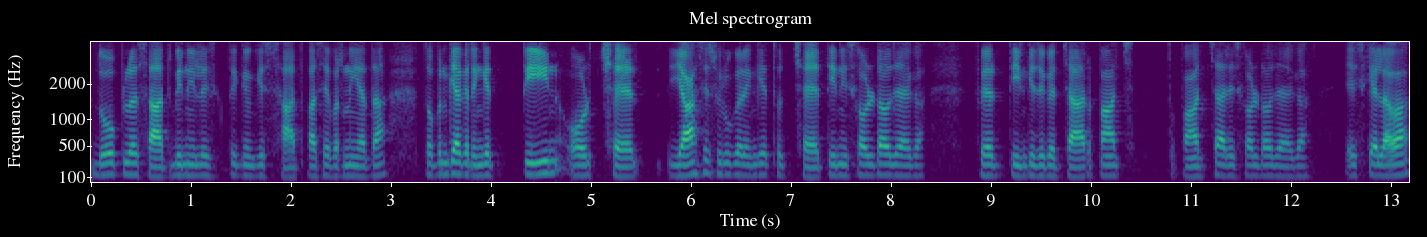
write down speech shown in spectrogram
दो प्लस सात भी नहीं लिख सकते, क्योंकि सात पासे पर नहीं आता। तो अपन क्या करेंगे? तीन और छः, यहाँ से शुरू करेंगे तो छः तीन इसका उल्टा हो जाएगा। फिर तीन की जगह चार, पाँच। तो पाँच चार इसका उल्टा हो जाएगा। इसके अलावा,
